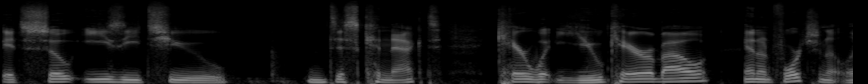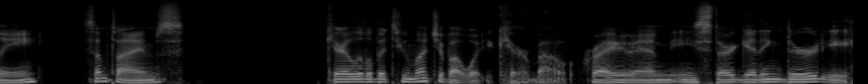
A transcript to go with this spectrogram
it's so easy to disconnect, care what you care about, and unfortunately, sometimes care a little bit too much about what you care about, right? And you start getting dirty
